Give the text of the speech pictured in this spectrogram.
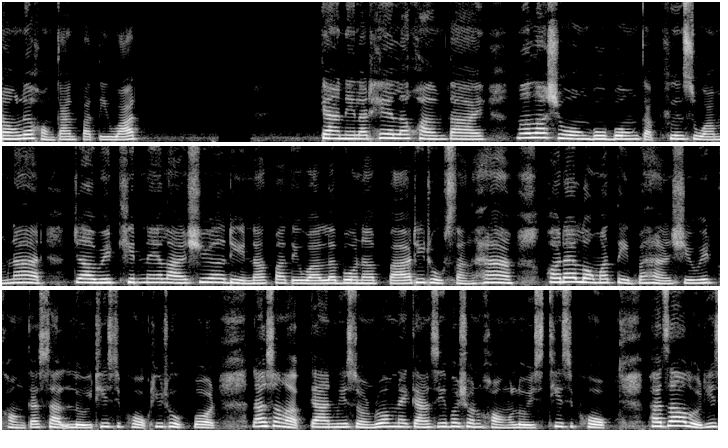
นองเลือดของการปฏิวัติ การในประเทศและความตาย เมื่อราชวงศ์บูบงกลับคืนสู่อำนาจ ดาวิดคิดในรายเชื่อดีนักปฏิวัติและโบนาปาร์ที่ถูกสั่งห้าม เพราะได้ลงมติประหารชีวิตของกษัตริย์หลุยส์ที่ 16 ที่ถูกปลด และสำหรับการมีส่วนร่วมในการสิ้นพระชนของหลุยส์ที่ 16 พระเจ้าหลุยส์ที่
